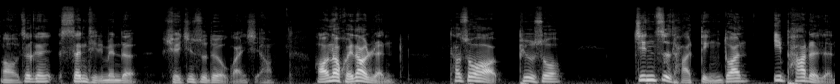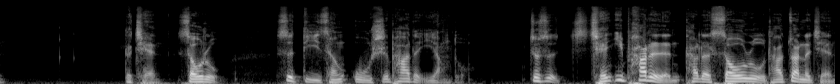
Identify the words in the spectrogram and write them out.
哦，这跟身体里面的血清素都有关系啊。好，那回到人，他说哈，譬如说金字塔顶端一趴的人的钱收入是底层五十趴的一样多，就是前一趴的人他的收入他赚的钱，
